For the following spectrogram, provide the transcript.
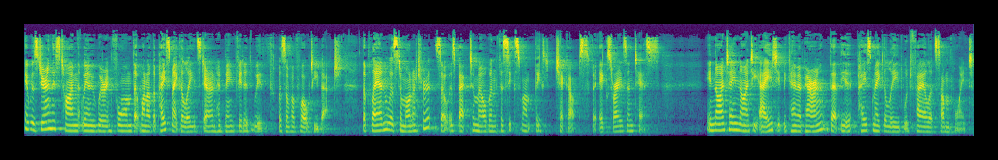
It was during this time that we were informed that one of the pacemaker leads Darren had been fitted with was of a faulty batch. The plan was to monitor it, so it was back to Melbourne for six monthly checkups for x rays and tests. In 1998, it became apparent that the pacemaker lead would fail at some point.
